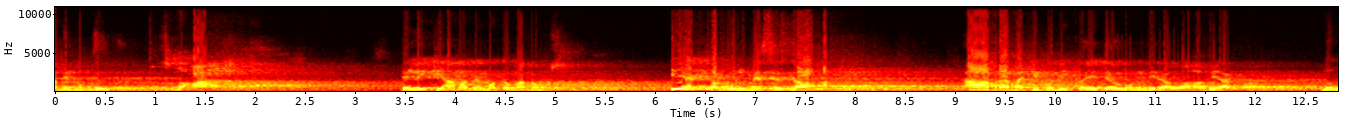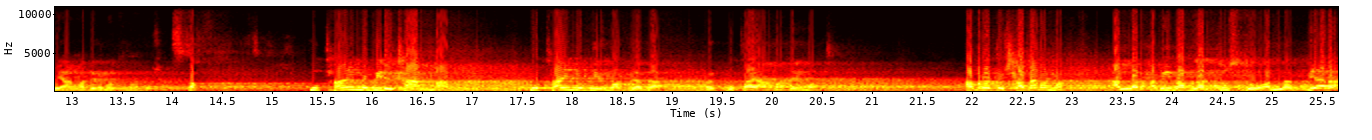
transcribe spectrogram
আমি মঞ্জুর করব। তাহলে কি আমাদের মতো মানুষ এ একটা ভুল মেসেজ দেওয়া। আমরা নাকি বলি কই দেওবন্দিরা ওয়াহাবিরা কয়, নবী আমাদের মতো মানুষ কোথায় নবীর সম্মান কোথায় নবীর মর্যাদা? আর কোথায় আমাদের মর্যাদা? আমরা তো সাধারণ মানুষ। আল্লাহর হাবিব, আল্লাহর দুস্থ আল্লাহর পেয়ারা।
